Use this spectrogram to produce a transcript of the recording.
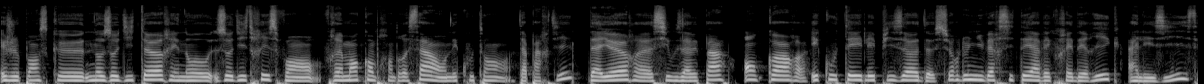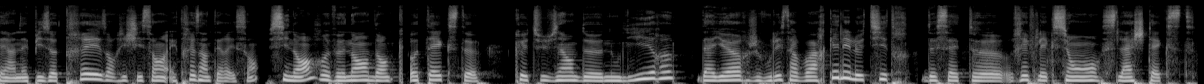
et je pense que nos auditeurs et nos auditrices vont vraiment comprendre ça en écoutant ta partie. D'ailleurs, euh, si vous n'avez pas encore écouté l'épisode sur l'université avec Frédéric, allez-y. C'est un épisode très enrichissant et très intéressant. Sinon, revenons donc au texte que tu viens de nous lire. D'ailleurs, je voulais savoir quel est le titre de cette euh, réflexion slash texte.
